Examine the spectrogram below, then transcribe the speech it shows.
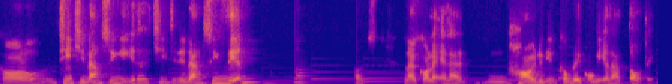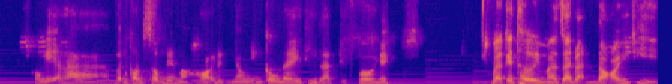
Có chị chỉ đang suy nghĩ thôi chị chỉ đang suy diễn. Là có lẽ là ừ, hỏi được những câu đấy có nghĩa là tốt ấy. Có nghĩa là vẫn còn sống để mà hỏi được nhau những câu đấy thì là tuyệt vời ấy. Và cái thời mà giai đoạn đói thì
